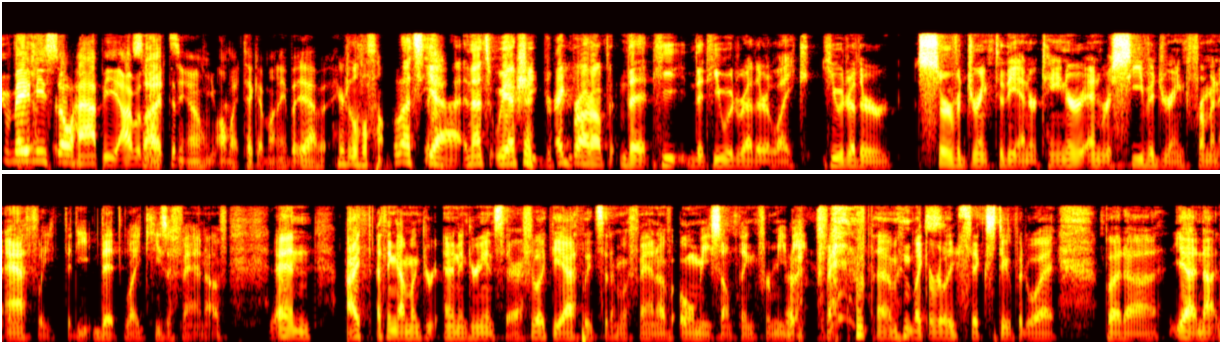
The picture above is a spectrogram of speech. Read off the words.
you've made me so happy. I would like to. you know, you all my ticket money. But yeah, but here's a little something. Well, that's yeah, and that's we actually Greg brought up that he that he would rather like he would rather serve a drink to the entertainer and receive a drink from an athlete that he that like he's a fan of, Yeah. and I I think I'm agre- in agreement there. I feel like the athletes that I'm a fan of owe me something for me being a fan of them in like a really sick, stupid way. But uh, yeah, not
